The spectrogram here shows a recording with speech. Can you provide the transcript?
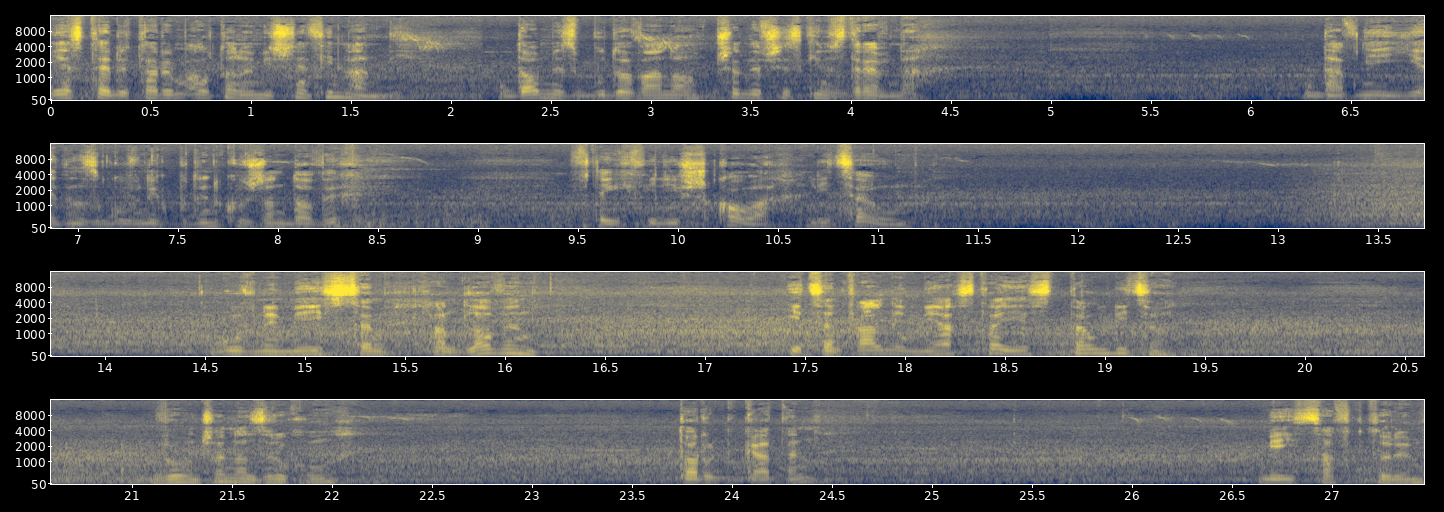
jest terytorium autonomicznym Finlandii. Domy zbudowano przede wszystkim z drewna. Dawniej jeden z głównych budynków rządowych, w tej chwili szkoła, liceum. Głównym miejscem handlowym i centralnym miasta jest ta ulica. Wyłączona z ruchu Torggaten. Miejsca, w którym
